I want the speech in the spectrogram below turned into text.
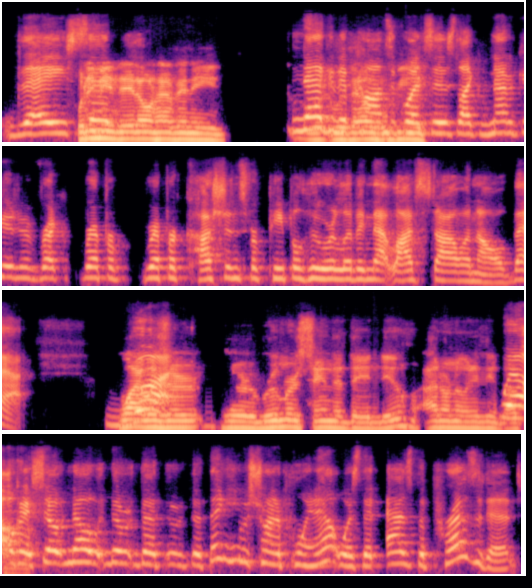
they what do you mean they don't have any negative consequences like negative rep- rep- repercussions for people who are living that lifestyle and all that why but, was there, there rumors saying that they do? I don't know anything. Well, okay, so no, the, the the thing he was trying to point out was that as the president,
